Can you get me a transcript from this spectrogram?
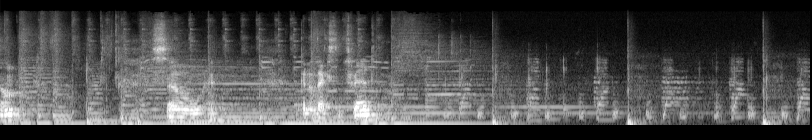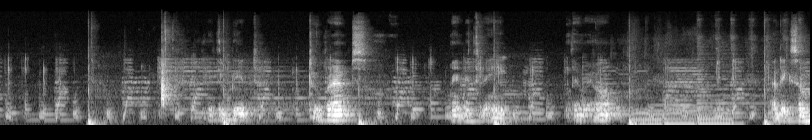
on. So I'm gonna wax the thread. A little bit, two wraps, maybe three. There we are. Adding some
